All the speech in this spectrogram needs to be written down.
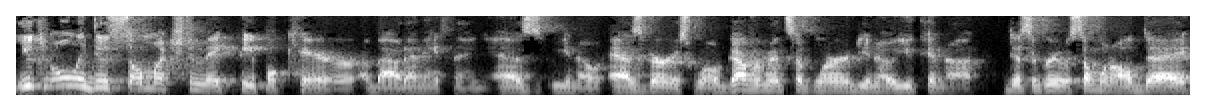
you can only do so much to make people care about anything. As you know as various world governments have learned you know you can uh, disagree with someone all day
